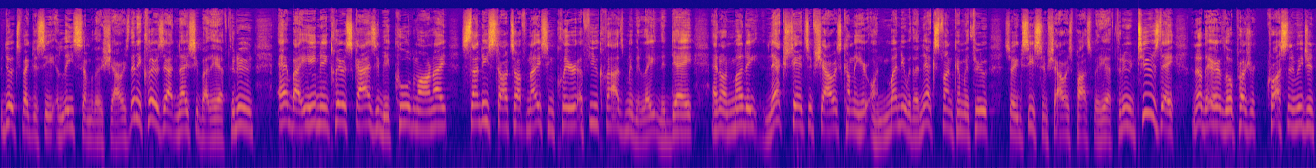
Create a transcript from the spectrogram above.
we do expect to see at least some of those showers. Then it clears out nicely by the afternoon. And by evening, clear skies. It'll be cool tomorrow night. Sunday starts off nice and clear. A few clouds maybe late in the day. And on Monday, next chance of showers coming here on Monday with the next front coming through. So you can see some showers possibly in the afternoon. Tuesday, another area of low pressure crossing the region.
